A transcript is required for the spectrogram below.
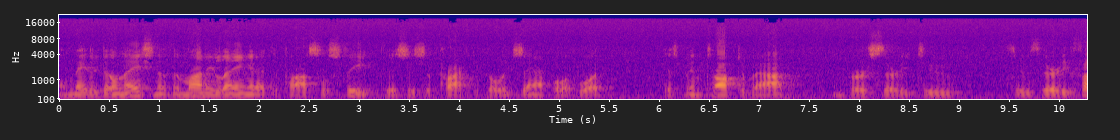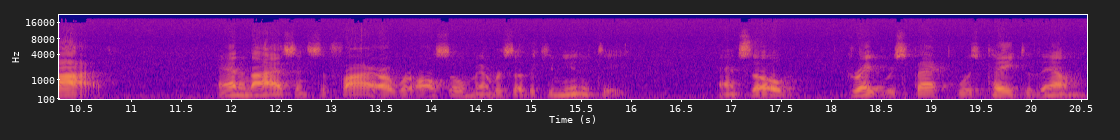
and made a donation of the money, laying it at the apostles' feet. This is a practical example of what has been talked about in verse 32 through 35. Ananias and Sapphira were also members of the community. And so great respect was paid to them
